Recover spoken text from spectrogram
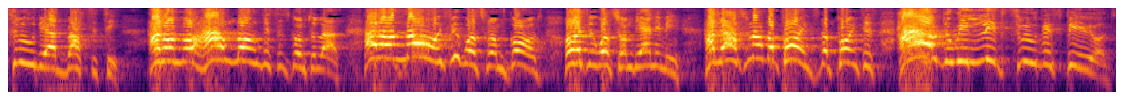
through the adversity. I don't know how long this is going to last. I don't know if it was from God or if it was from the enemy. And that's not the point. The point is, how do we live through this period?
